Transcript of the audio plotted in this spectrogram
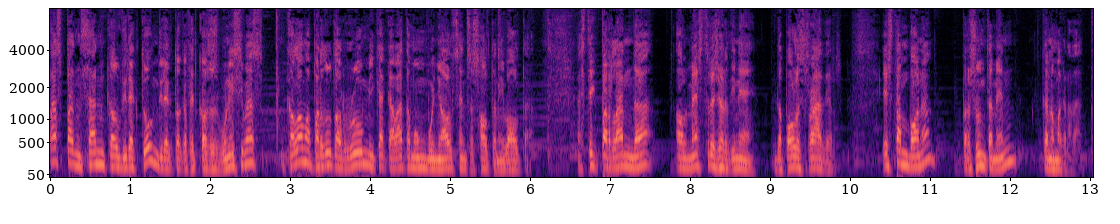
vas pensant que el director, un director que ha fet coses boníssimes, que l'home ha perdut el rum i que ha acabat amb un bunyol sense solta ni volta. Estic parlant de El mestre jardiner, de Paul Schrader. És tan bona, presumptament, que no m'ha agradat.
